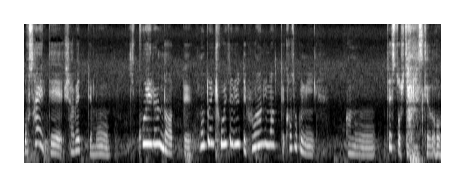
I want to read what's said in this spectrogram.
抑えて喋っても聞こえるんだって本当に聞こえてるって不安になって家族にあのテストしたんですけど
